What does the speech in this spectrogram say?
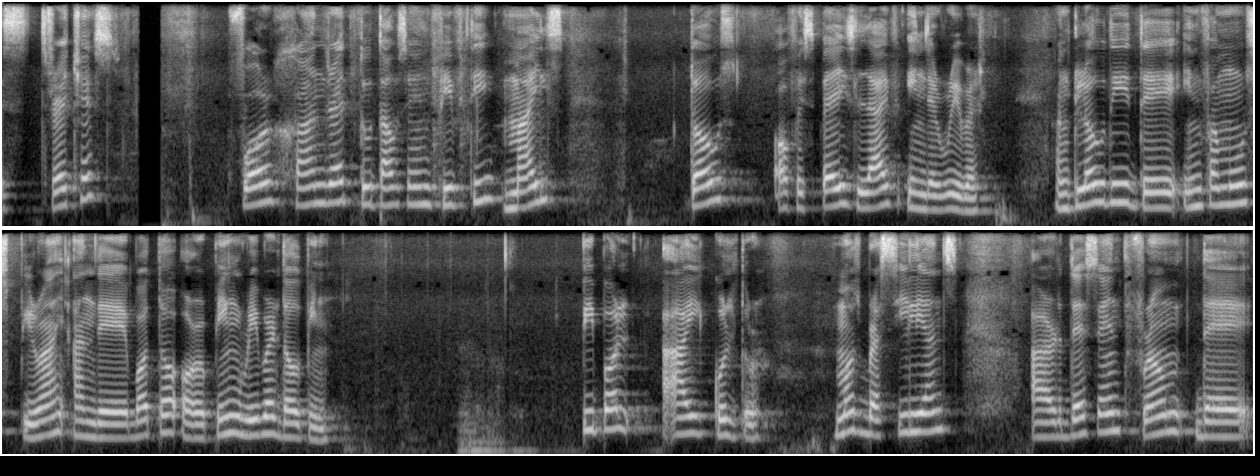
stretches 402,050 miles. Those of space live in the river, including the infamous piranha and the boto or pink river dolphin. People and culture Most Brazilians are descended from the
